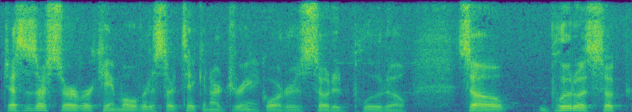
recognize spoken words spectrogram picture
just as our server came over to start taking our drink orders, so did Pluto. So Pluto took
